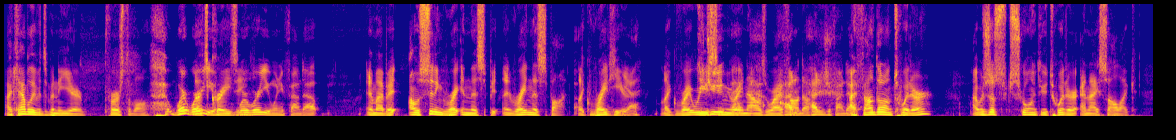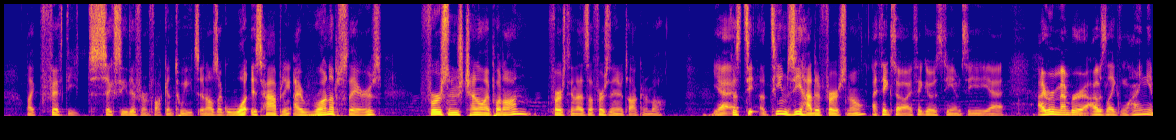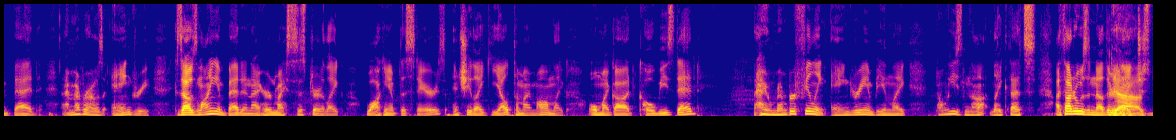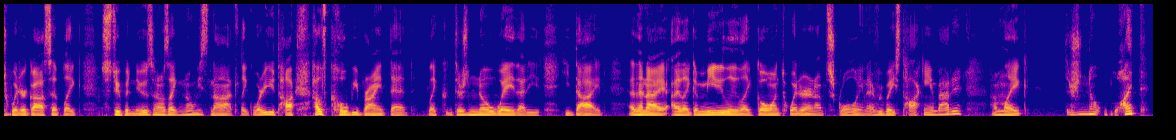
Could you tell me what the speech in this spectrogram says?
I can't believe it's been a year. First of all, Where were That's you? crazy. Where were you when you found out? in my ba- I was sitting right in this right in this spot, like right here, Yeah. like right where Did you, see me uh, right now is where I found out. How did you find out? I found out on Twitter. I was just scrolling through Twitter and I saw like like 50, 60 different fucking tweets and I was like, what is happening? I run upstairs. First news channel I put on. First thing. That's the first thing they're talking about. yeah. Because T- uh, TMZ had it first, no? I think so. I think it was TMZ. Yeah. I remember I was like lying in bed. I remember I was angry because I was lying in bed and I heard my sister like walking up the stairs and she like yelled to my mom like, "Oh my god, Kobe's dead." I remember feeling angry and being like, "No, he's not." Like that's I thought it was another Yeah. like just Twitter gossip like stupid news and I was like, "No, he's not." Like what are you talking How's Kobe Bryant dead? Like there's no way that he he died. And then I I like immediately like go on Twitter and I'm scrolling and everybody's talking about it. I'm like there's no what?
